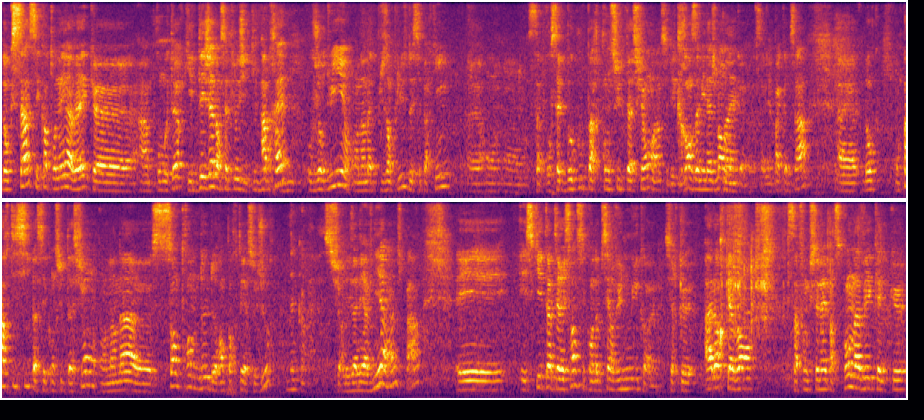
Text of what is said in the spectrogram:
donc ça, c'est quand on est avec euh, un promoteur qui est déjà dans cette logique. Après, Mhm. Aujourd'hui, on en a de plus en plus de ces parkings. Euh, on- on- ça procède beaucoup par consultation. hein. C'est des grands aménagements, Ouais. donc ça vient pas comme ça. Donc, on participe à ces consultations. On en a euh, 132 de remportés à ce jour, D'accord. sur les années à venir, hein, je parle. Et, et ce qui est intéressant, c'est qu'on observe une mue quand même. C'est-à-dire que, alors qu'avant, ça fonctionnait parce qu'on avait quelques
